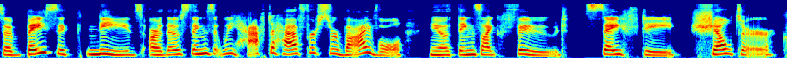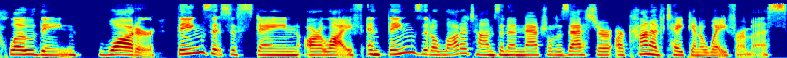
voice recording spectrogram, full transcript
So, basic needs are those things that we have to have for survival, you know, things like food, safety, shelter, clothing, water, things that sustain our life, and things that a lot of times in a natural disaster are kind of taken away from us.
